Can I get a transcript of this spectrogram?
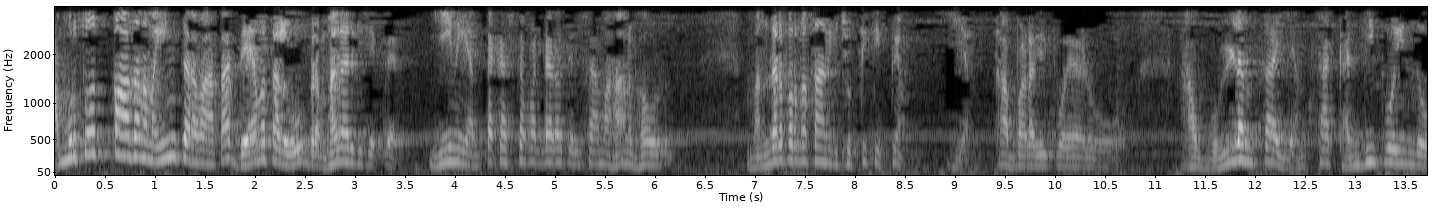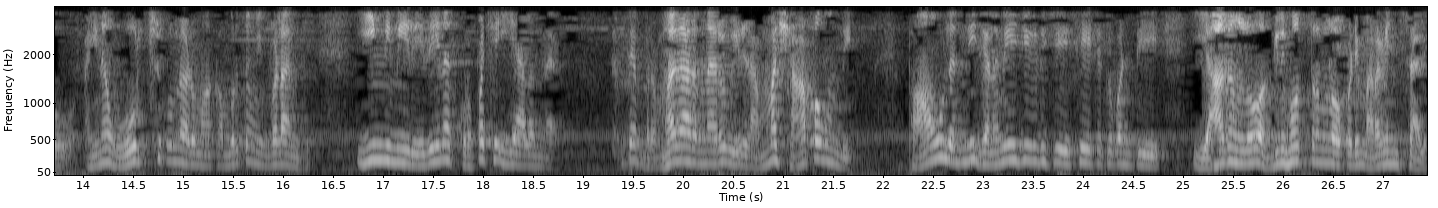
అమృతోత్పాదనం అయిన తర్వాత దేవతలు బ్రహ్మగారికి చెప్పారు ఈయన ఎంత కష్టపడ్డారో తెలుసా మహానుభావుడు? మందర పర్వతానికి చుట్టి తిప్పాం. ఎంత బడలిపోయాడు. ఆ ఒళ్ళంతా ఎంత కందిపోయిందో అయినా ఓర్చుకున్నాడు మాకు అమృతం ఇవ్వడానికి. ఈయన్ని మీరు ఏదైనా కృప చెయ్యాలన్నారు. అంటే బ్రహ్మగారు అన్నారు వీళ్ళ అమ్మ శాపం ఉంది. పావులన్నీ జనమేజీయుడు చేసేటటువంటి యాగంలో అగ్నిహోత్రంలో పడి మరణించాలి.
